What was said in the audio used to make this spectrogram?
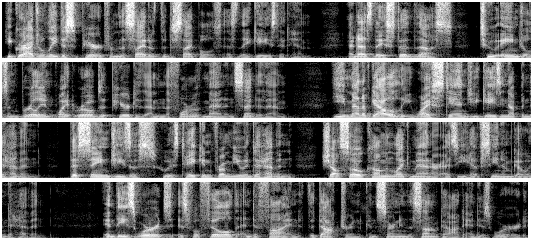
He gradually disappeared from the sight of the disciples as they gazed at him, and as they stood thus, two angels in brilliant white robes appeared to them in the form of men, and said to them, Ye men of Galilee, why stand ye gazing up into heaven? This same Jesus, who is taken from you into heaven, shall so come in like manner as ye have seen him go into heaven. In these words is fulfilled and defined the doctrine concerning the Son of God and His Word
